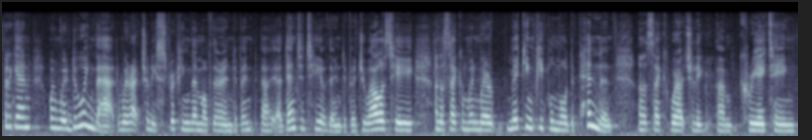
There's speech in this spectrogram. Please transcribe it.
but again, when we're doing that, we're actually stripping them of their uh, identity, of their individuality, and it's like when we're making people more dependent, and it's like we're actually um, creating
